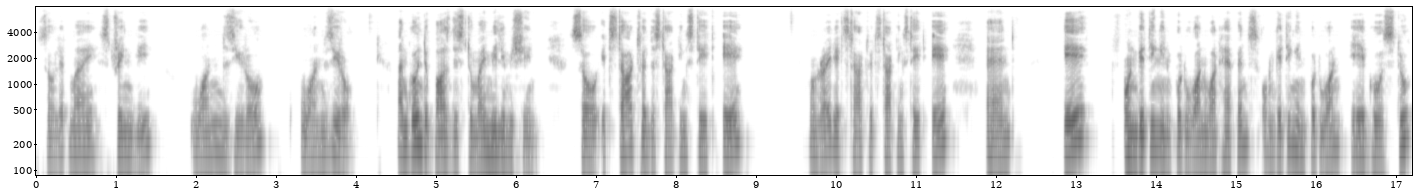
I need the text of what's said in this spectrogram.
So let my string be 1010 I'm going to pass this to my Mealy machine. So it starts with the starting state A. Alright it starts with starting state A and A on getting input 1 what happens? On getting input 1 A goes to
